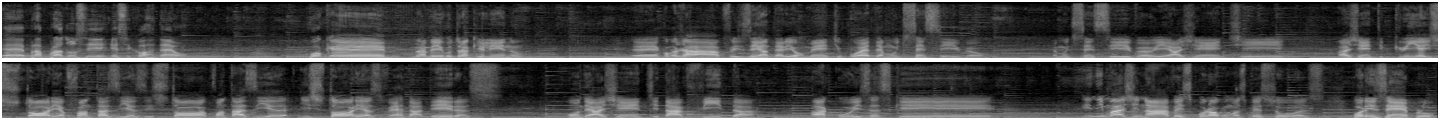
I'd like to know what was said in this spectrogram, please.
é, para produzir esse cordel. Porque, meu amigo Tranquilino, é, como eu já frisei anteriormente, o poeta é muito sensível. É muito sensível e a gente a gente cria história, fantasias, histó fantasia, histórias verdadeiras, onde a gente dá vida a coisas que inimagináveis por algumas pessoas. Por exemplo,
